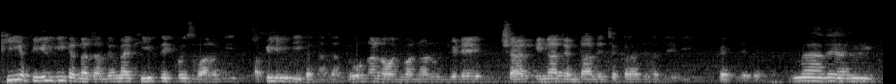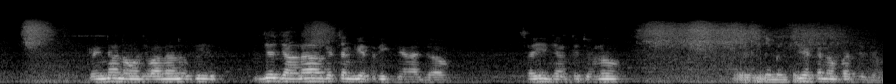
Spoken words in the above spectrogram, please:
ਕੀ ਅਪੀਲ ਕੀ ਕਰਨਾ ਚਾਹੁੰਦੇ ਹੋ? ਮੈਂ ਅਖੀਰ ਤੇ ਇੱਕੋ ਹੀ ਸਵਾਲ ਹੈ ਕਿ ਅਪੀਲ ਕੀ ਕਰਨਾ ਚਾਹੁੰਦੇ ਹੋ ਉਹਨਾਂ ਨੌਜਵਾਨਾਂ ਨੂੰ ਜਿਹੜੇ ਸ਼ਾਇਦ ਇਹਨਾਂ ਏਜੰਡਾਂ ਦੇ ਚੱਕਰਾਂ 'ਚ ਹਜੇ ਵੀ ਫਿਰਦੇ ਪਏ? ਮੈਂ ਤੇ ਇਹੀ ਕਹਿੰਦਾ ਨੌਜਵਾਨਾਂ ਨੂੰ ਵੀ ਜੇ ਜਾਣਾ ਕਿ ਚੰਗੇ ਤਰੀਕੇ ਨਾਲ ਜਾਓ। ਸਹੀ ਏਜੰਟ ਚੁਣੋ। ਇੱਕ ਨੰਬਰ ਤੇ ਜਾਓ।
